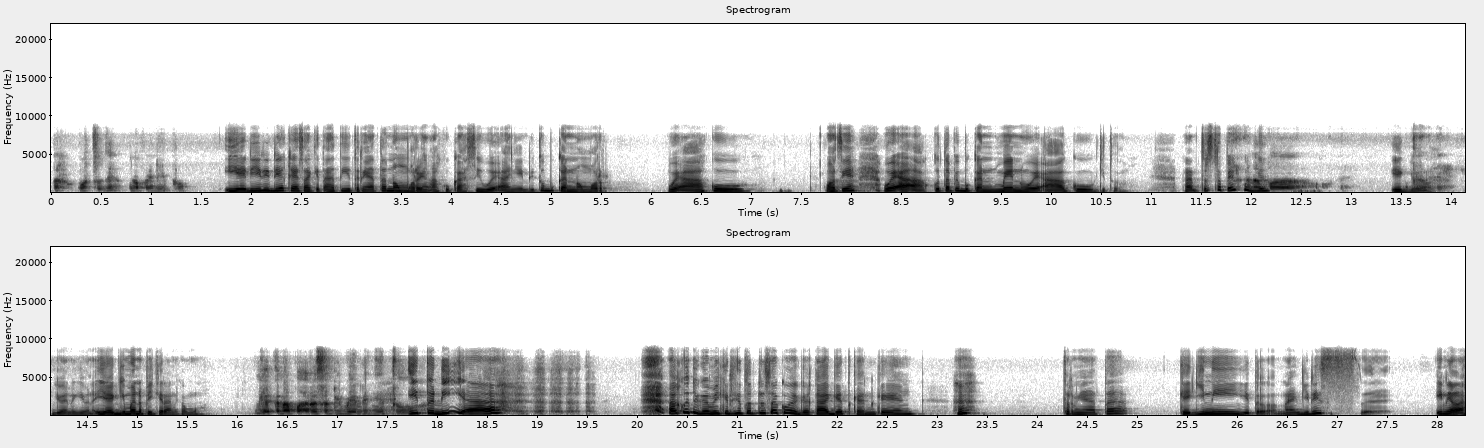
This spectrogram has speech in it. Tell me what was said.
Ah maksudnya ngapain itu Iya dia dia kayak sakit hati. Ternyata nomor yang aku kasih WA-nya itu bukan nomor WA aku. Maksudnya WA aku tapi bukan main WA aku gitu. Nah terus tapi aku bilang, kenapa ya gimana, oke. gimana gimana, iya gimana pikiran kamu? ya kenapa harus demanding itu Itu dia. aku juga mikir situ terus aku agak kaget kan kayak yang, hah ternyata kayak gini gitu. Nah jadi inilah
